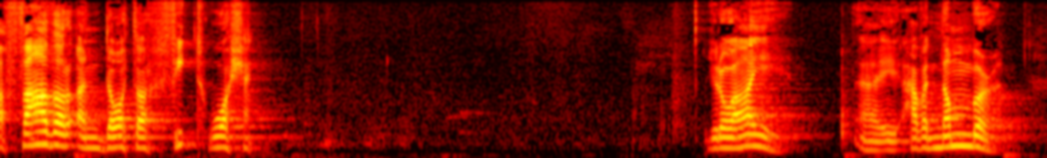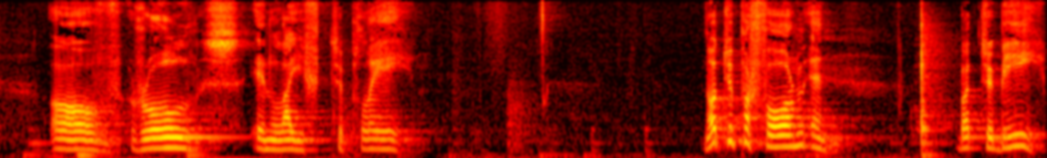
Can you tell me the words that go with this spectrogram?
a father and daughter feet washing. You know, I, I have a number of roles in life to play, not to perform in, but to be.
